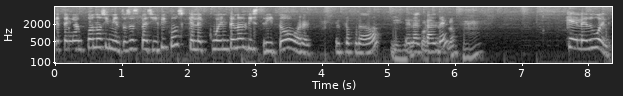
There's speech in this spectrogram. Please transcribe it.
que tengan conocimientos específicos, que le cuenten al distrito o al el procurador, el alcalde, que le duele.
